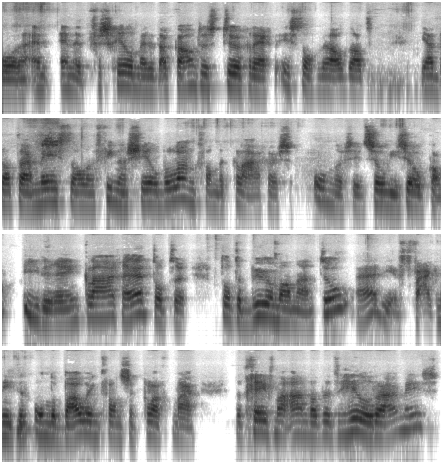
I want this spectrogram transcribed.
En, en het verschil met het accountants terugrecht is toch wel dat, ja, dat daar meestal een financieel belang van de klagers onder zit. Sowieso kan iedereen klagen, hè, tot, de, tot de buurman aan toe. Hè. Die heeft vaak niet een onderbouwing van zijn klacht, maar dat geeft maar aan dat het heel ruim is.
